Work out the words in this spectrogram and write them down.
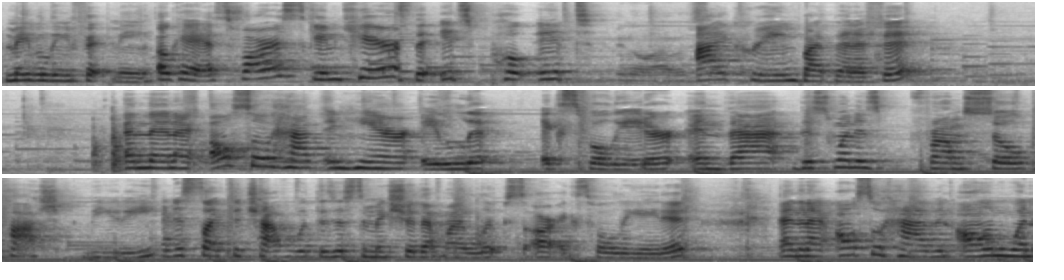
Maybelline Fit Me. Okay as far as skincare it's the It's Potent eye cream by Benefit and then I also have in here a lip exfoliator and that this one is from So Posh Beauty. I just like to travel with this just to make sure that my lips are exfoliated. And then I also have an all-in-one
